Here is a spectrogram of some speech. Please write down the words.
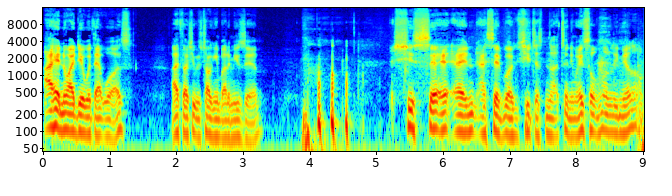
I had no idea what that was. I thought she was talking about a museum. she said, and I said, "Well, she's just nuts anyway, so leave me alone."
